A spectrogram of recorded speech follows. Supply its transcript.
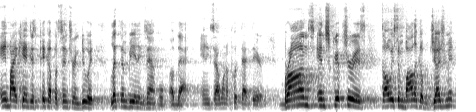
Anybody can't just pick up a censer and do it. Let them be an example of that. And he said, I want to put that there. Bronze in scripture is it's always symbolic of judgment.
